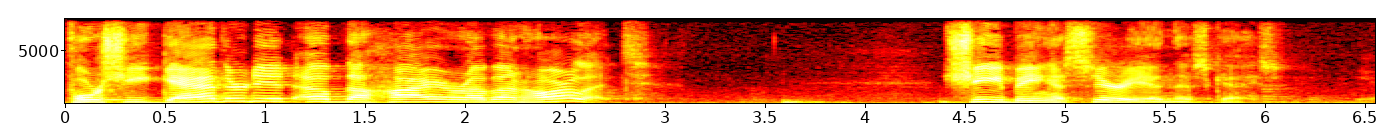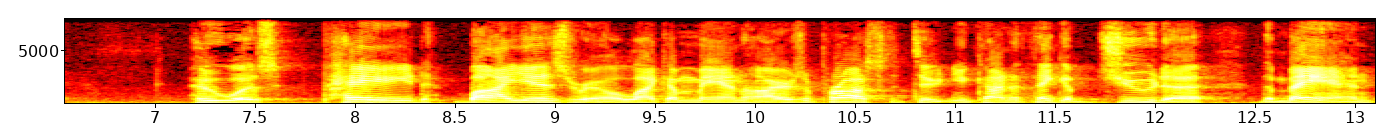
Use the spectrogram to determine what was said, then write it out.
For she gathered it of the hire of an harlot. She being Assyria in this case, who was paid by Israel like a man hires a prostitute. And you kind of think of Judah, the man,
